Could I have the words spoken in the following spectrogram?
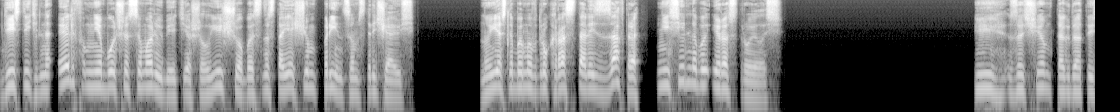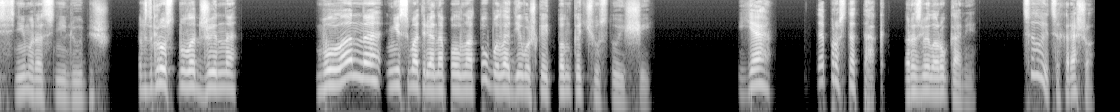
Действительно, эльф мне больше самолюбие тешил, еще бы с настоящим принцем встречаюсь. Но если бы мы вдруг расстались завтра, не сильно бы и расстроилась. «И зачем тогда ты с ним, раз не любишь?» — взгрустнула Джинна. Буланна, несмотря на полноту, была девушкой тонко чувствующей. «Я... да просто так», — развела руками. «Целуется хорошо».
